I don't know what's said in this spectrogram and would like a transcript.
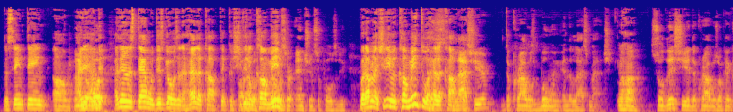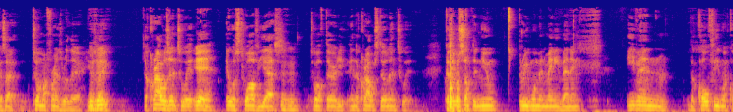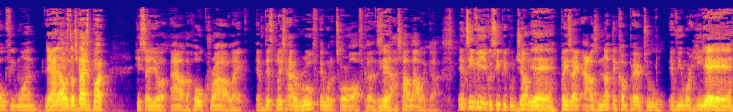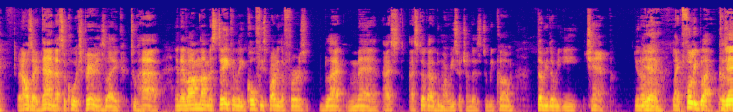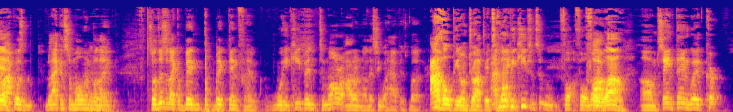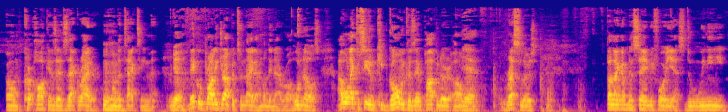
The same thing. Um, I didn't. I, did, I didn't understand when this girl was in a helicopter because she Oh, didn't was- come that in. was her entrance supposedly. But I'm like, she didn't even come into a helicopter. Last year, the crowd was booing in the last match. uh huh. So this year, the crowd was okay because I two of my friends were there. He was Mhm. like, the crowd was into it. Yeah. It was twelve yes, hmm twelve thirty, and the crowd was still into it because it was something new. Three women main eventing. Even the Kofi when Kofi won. Yeah, that was the best part. He said, "Yo, Al, the whole crowd like." If this place had a roof, it would have tore off because Yeah. that's how loud it got. In TV, you could see people jumping. Yeah, yeah, But he's like, Al, it's nothing compared to if you were here. yeah, yeah, yeah. And I was like, damn, that's a cool experience, like to have. And if I'm not mistakenly, Kofi's probably the first black man. I, I still got to do my research on this to become WWE champ. You know, Yeah. like fully black because Yeah. Brock was black and Samoan, but Mhm. like, so this is like a big, big thing for him. Will he keep it tomorrow? I don't know. Let's see what happens. But I hope he don't drop it I hope he keeps it to, for for a for while. a while. Um, same thing with Kurt, um, Kurt Hawkins and Zack Ryder, who won Mhm. the tag team match. Yeah. They could probably drop it tonight at Monday Night Raw. Who knows? I would like to see them keep going because they're popular um, Yeah. wrestlers. But like I've been saying before, yes, do we need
